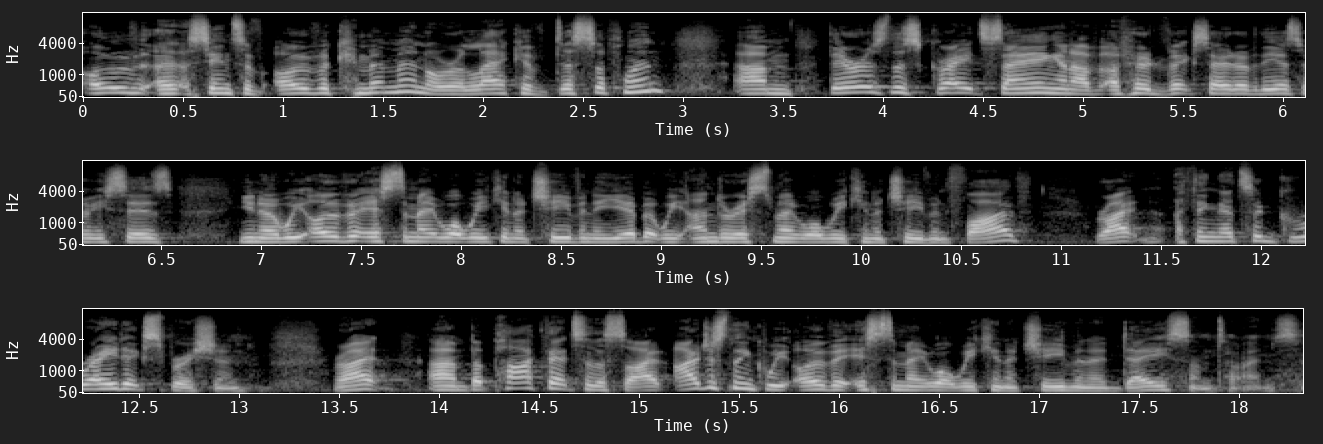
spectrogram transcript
over, a sense of overcommitment or a lack of discipline. Um, there is this great saying, and I've, I've, heard Vic say it over the years, where he says, you know, we overestimate what we can achieve in a year, but we underestimate what we can achieve in five, right? I think that's a great expression, right? Um, but park that to the side. I just think we overestimate what we can achieve in a day sometimes.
